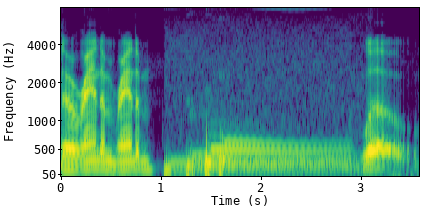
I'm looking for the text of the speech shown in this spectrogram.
So random, random. Whoa.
